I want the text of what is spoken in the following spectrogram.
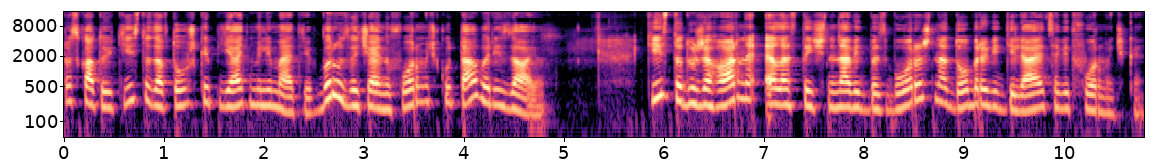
Розкатую тісто завтовшки 5 мм. Беру звичайну формочку та вирізаю. Тісто дуже гарне, еластичне, навіть без борошна, добре відділяється від формочки.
